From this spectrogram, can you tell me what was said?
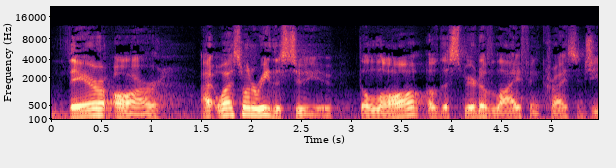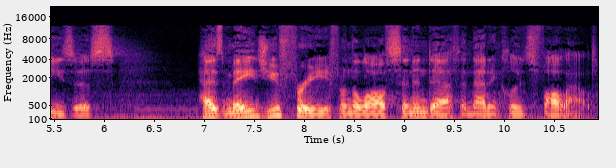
there are I, well, I just want to read this to you. The law of the Spirit of life in Christ Jesus has made you free from the law of sin and death, and that includes fallout.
